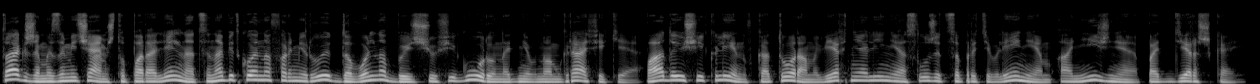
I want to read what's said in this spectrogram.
Также мы замечаем, что параллельно цена биткоина формирует довольно бычью фигуру на дневном графике. Падающий клин, в котором верх Верхняя линия служит сопротивлением, а нижняя – поддержкой.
